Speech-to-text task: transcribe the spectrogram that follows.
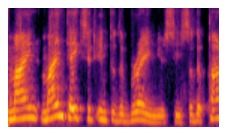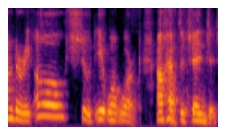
mine, mine takes it into the brain, you see. So the pondering, oh, shoot, it won't work. I'll have to change it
